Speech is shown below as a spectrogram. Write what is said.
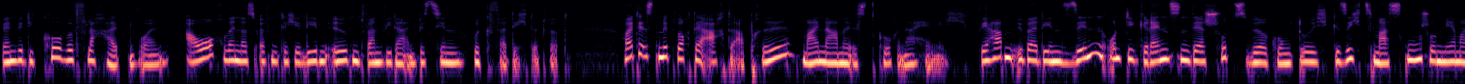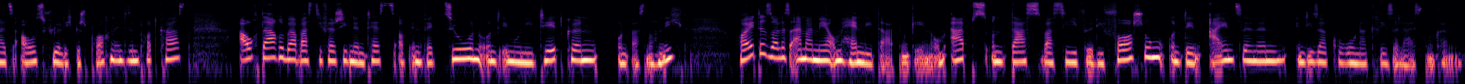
wenn wir die Kurve flach halten wollen, auch wenn das öffentliche Leben irgendwann wieder ein bisschen rückverdichtet wird. Heute ist Mittwoch, der 8. April. Mein Name ist Corinna Hennig. Wir haben über den Sinn und die Grenzen der Schutzwirkung durch Gesichtsmasken schon mehrmals ausführlich gesprochen in diesem Podcast. Auch darüber, was die verschiedenen Tests auf Infektion und Immunität können und was noch nicht. Heute soll es einmal mehr um Handydaten gehen, um Apps und das, was sie für die Forschung und den Einzelnen in dieser Corona-Krise leisten können.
